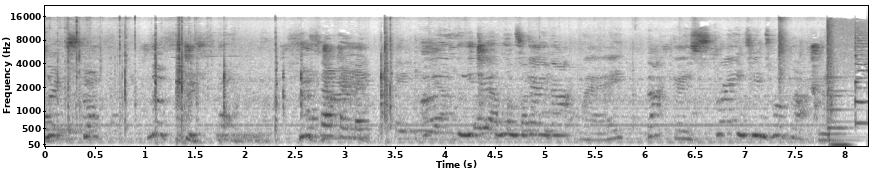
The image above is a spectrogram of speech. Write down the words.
Next stop, the fish pond. Oh, you don't want to go that way. That goes straight into a blackberry.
